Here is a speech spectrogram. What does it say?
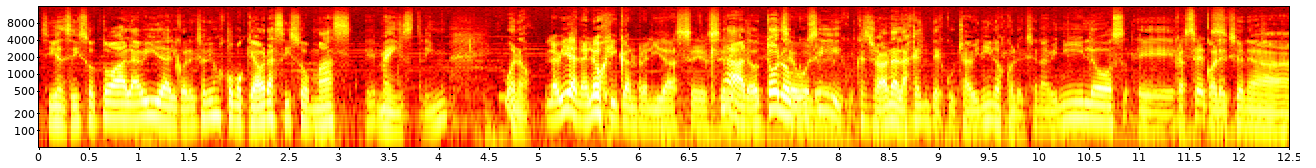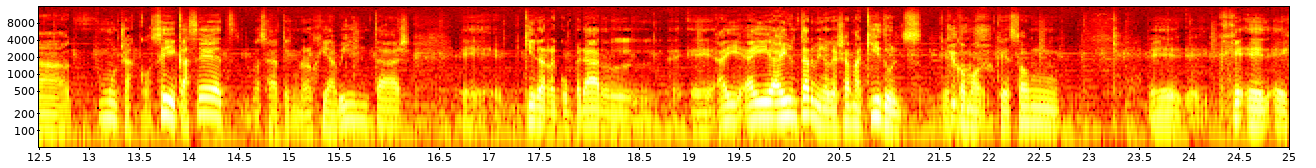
si bien se hizo toda la vida el coleccionismo, es como que ahora se hizo más eh, mainstream. Bueno, La vida analógica en realidad se. se- Claro, todo lo que sí, qué sé yo, ahora la gente escucha vinilos, colecciona vinilos, eh, Cassettes. colecciona muchas cosas. Sí, cassettes, o sea, tecnología vintage, eh, quiere recuperar... el- eh, hay, hay, hay un término que se llama kidults, que es como que son eh, eh, eh,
